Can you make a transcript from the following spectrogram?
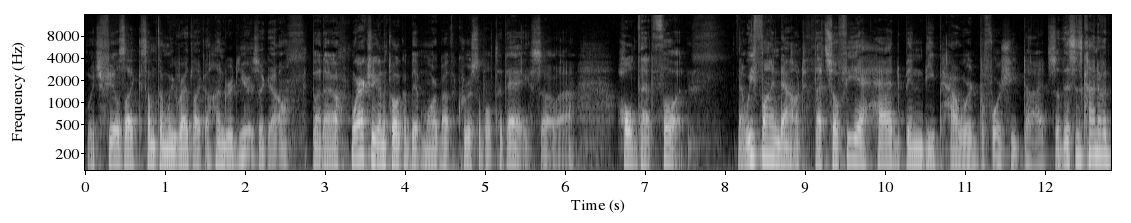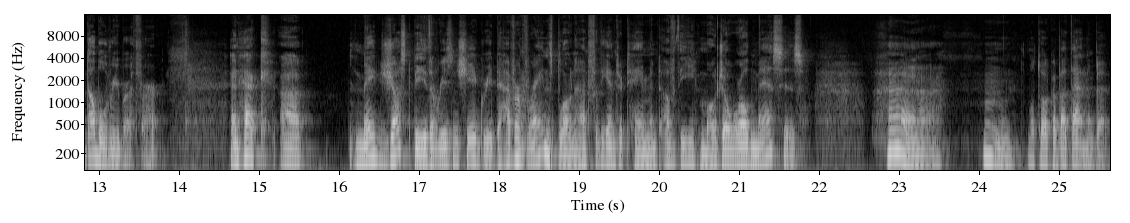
which feels like something we read like a hundred years ago. But uh, we're actually going to talk a bit more about the Crucible today, so uh, hold that thought. Now, we find out that Sophia had been depowered before she died, so this is kind of a double rebirth for her. And heck, uh, may just be the reason she agreed to have her brains blown out for the entertainment of the Mojo World masses. Huh. Hmm, we'll talk about that in a bit.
